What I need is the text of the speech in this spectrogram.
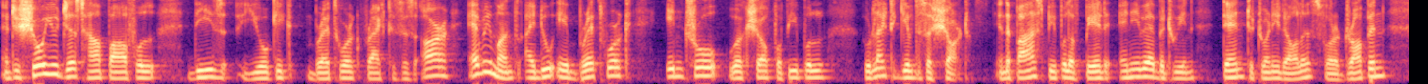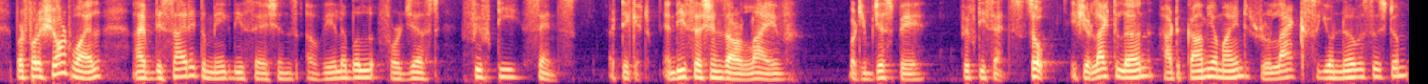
And to show you just how powerful these yogic breathwork practices are, every month I do a breathwork intro workshop for people who'd like to give this a shot. In the past, people have paid anywhere between 10 to $20 for a drop in, but for a short while, I've decided to make these sessions available for just 50 cents a ticket. And these sessions are live, but you just pay 50 cents. So, if you'd like to learn how to calm your mind, relax your nervous system,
